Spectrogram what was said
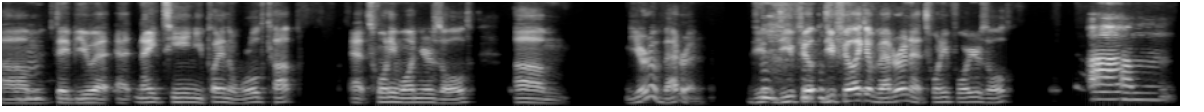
Um, Debut at at 19. You play in the World Cup at 21 years old. Um, you're a veteran. Do you, do you feel do you feel like a veteran at 24 years old? um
